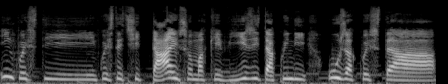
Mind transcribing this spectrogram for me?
in, questi, in queste città, insomma, che visita, quindi usa questa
